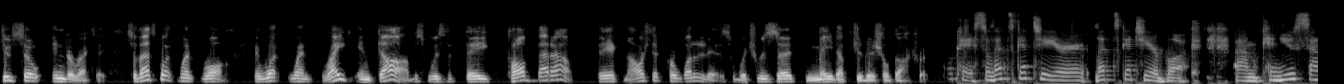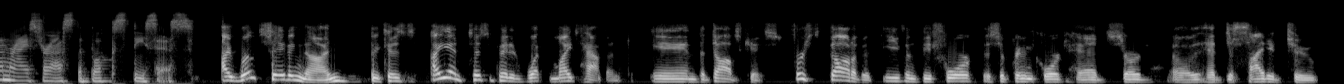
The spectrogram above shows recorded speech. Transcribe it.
do so indirectly. So that's what went wrong. And what went right in Dobbs was that they called that out. They acknowledged it for what it is, which was a made-up judicial doctrine. Okay, so let's get to your let's get to your book. Um, can you summarize for us the book's thesis? I wrote Saving Nine because I anticipated what might happen in the Dobbs case. First thought of it even before the Supreme Court had started uh, had decided to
